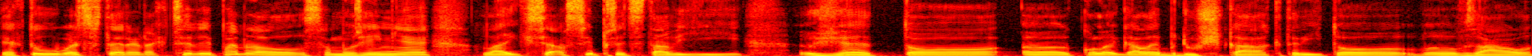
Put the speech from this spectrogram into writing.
jak to vůbec v té redakci vypadalo. Samozřejmě like se asi představí, že to uh, kolega Lebduška, který to uh, vzal, uh,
